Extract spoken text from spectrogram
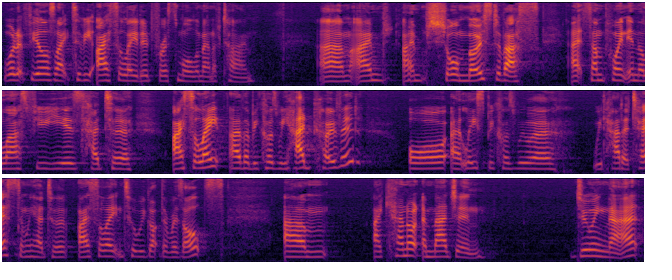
what it feels like to be isolated for a small amount of time. Um, I'm, I'm sure most of us at some point in the last few years had to isolate either because we had COVID or at least because we were, we'd had a test and we had to isolate until we got the results. Um, I cannot imagine doing that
